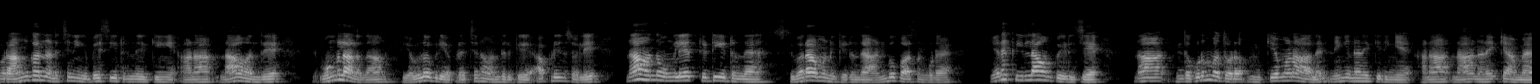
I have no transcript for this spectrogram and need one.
ஒரு அங்கம் நினச்சி நீங்கள் பேசிகிட்டு இருந்திருக்கீங்க. ஆனால் நான் வந்து உங்களால் தான் எவ்வளோ பெரிய பிரச்சனை வந்திருக்கு அப்படின்னு சொல்லி நான் வந்து உங்களையே திட்டிக்கிட்டு இருந்தேன். சிவராமனுக்கு இருந்த அன்பு பாசம் கூட எனக்கு இல்லாமல் போயிடுச்சு. நான் இந்த குடும்பத்தோட முக்கியமான ஆளுன்னு நீங்கள் நினைக்கிறீங்க. ஆனால் நான் நினைக்காம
